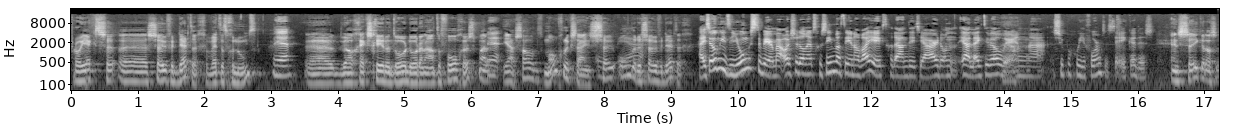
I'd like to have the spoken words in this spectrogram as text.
Project uh, 730 werd het genoemd. Ja. Uh, wel gekscherend hoor, door een aantal volgers. Maar ja, ja zal het mogelijk zijn? Ze onder de 37. Hij is ook niet de jongste meer. Maar als je dan hebt gezien wat hij in Hawaii heeft gedaan dit jaar... dan ja, lijkt hij wel weer in uh, super goede vorm te steken. Dus. En zeker als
